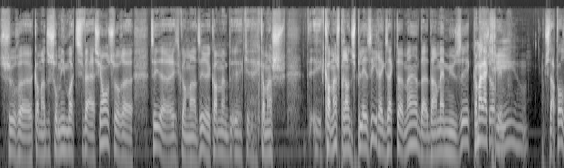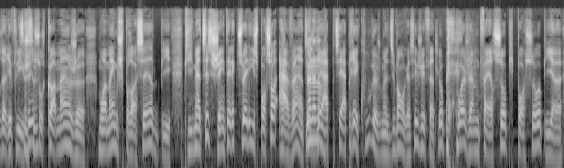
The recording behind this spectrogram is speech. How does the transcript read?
sur, euh, comment dire, sur mes motivations, sur, euh, tu sais, euh, comment dire, comment, euh, comment je. Comment je prends du plaisir exactement dans, ma musique. Comment la ça, créer? Puis c'est à force de réfléchir sur comment je moi-même je procède. Puis, puis mais tu sais, j'intellectualise pas ça avant. tu sais, après coup que je me dis, bon, qu'est-ce que j'ai fait là? Pourquoi j'aime faire ça, puis pas ça? Puis, euh, tu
